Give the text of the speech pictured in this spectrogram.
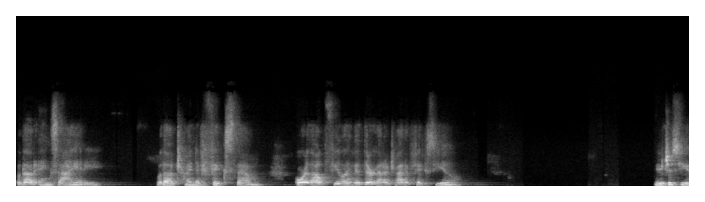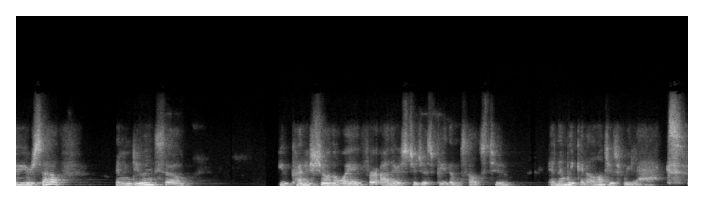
without anxiety, without trying to fix them, or without feeling that they're going to try to fix you. You're just you yourself. And in doing so, you kind of show the way for others to just be themselves too. And then we can all just relax.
